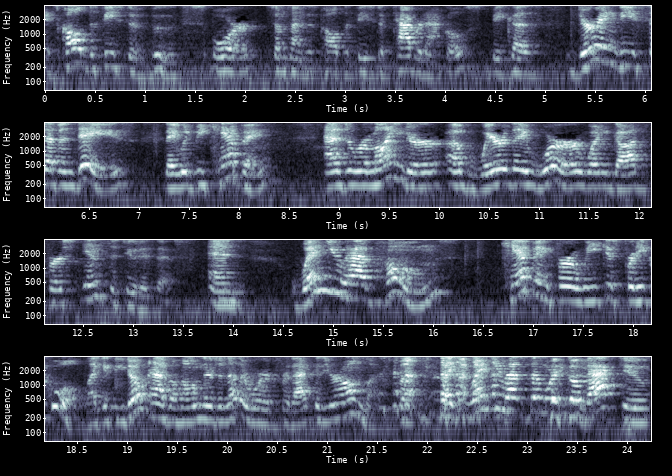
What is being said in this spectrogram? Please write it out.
it's called the Feast of Booths, or sometimes it's called the Feast of Tabernacles, because during these seven days, they would be camping as a reminder of where they were when God first instituted this. And when you have homes, camping for a week is pretty cool. Like if you don't have a home, there's another word for that because you're homeless. But like when you have somewhere to go back to,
